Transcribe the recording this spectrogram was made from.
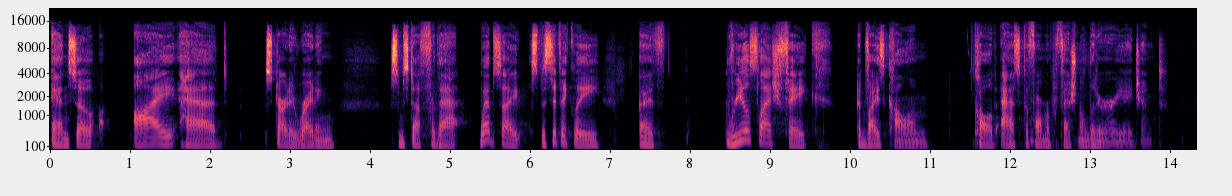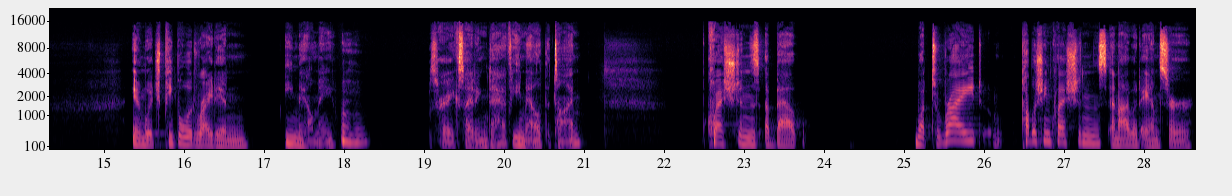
And so I had started writing some stuff for that website, specifically a real slash fake advice column called Ask a Former Professional Literary Agent, in which people would write in, email me. Mm-hmm. It was very exciting to have email at the time. Questions about what to write, publishing questions, and I would answer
